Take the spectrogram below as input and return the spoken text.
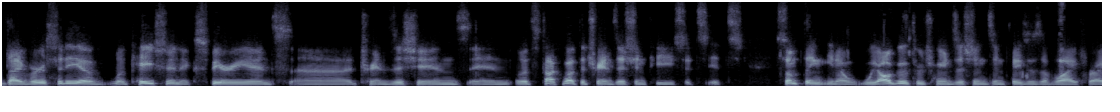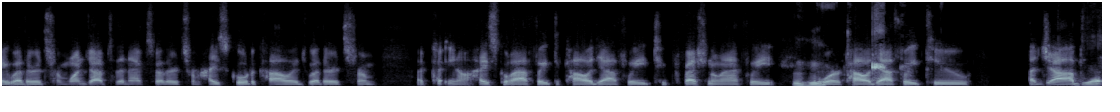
Diversity of location experience uh, transitions and let's talk about the transition piece. It's it's something you know we all go through transitions and phases of life right whether it's from one job to the next whether it's from high school to college whether it's from a you know high school athlete to college athlete to professional athlete mm-hmm. or college athlete to a job yep.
